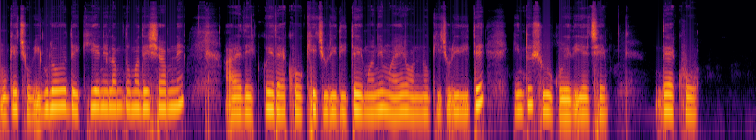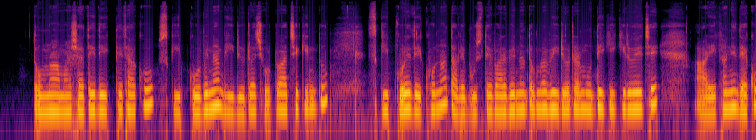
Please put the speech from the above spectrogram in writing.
মুখে ছবিগুলো দেখিয়ে নিলাম তোমাদের সামনে। আর দেখে দেখো খিচুড়ি দিতে মানে মায়ের অন্য খিচুড়ি দিতে কিন্তু শুরু করে দিয়েছে। দেখো, তোমরা আমার সাথে দেখতে থাকো স্কিপ করবে না ভিডিওটা ছোট আছে কিন্তু স্কিপ করে দেখো না, তাহলে বুঝতে পারবে না তোমরা ভিডিওটার মধ্যে কি কি রয়েছে। আর এখানে দেখো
